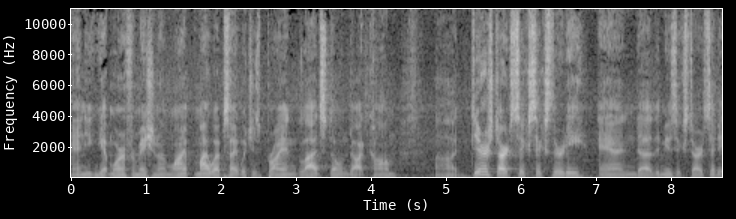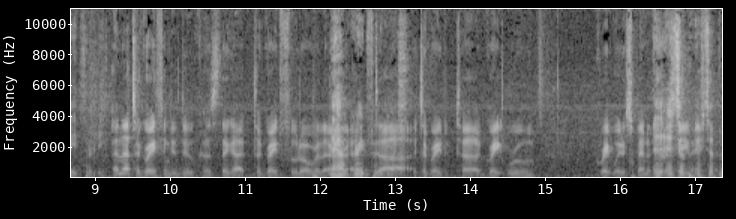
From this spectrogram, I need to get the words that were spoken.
And you can get more information on my, my website, which is briangladstone.com. Uh, dinner starts six six thirty, and uh, the music starts at eight thirty. And that's a great thing to do because they got great food over there. They have great and, food, Uh, yes. It's a great, uh, great room. Great way to spend a It, Thursday it's a evening. it's a p-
